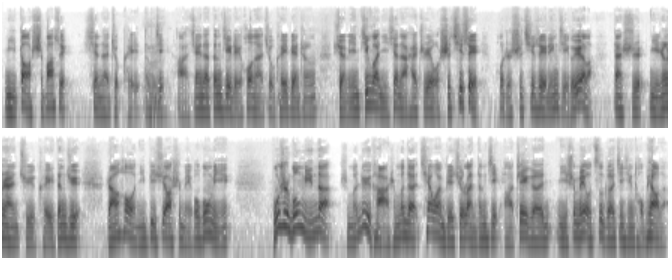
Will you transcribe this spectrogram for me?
你到十八岁。现在就可以登记啊！现在登记了以后呢，就可以变成选民。尽管你现在还只有十七岁或者十七岁零几个月了，但是你仍然去可以登记。然后你必须要是美国公民，不是公民的什么绿卡什么的，千万别去乱登记啊！这个你是没有资格进行投票的。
